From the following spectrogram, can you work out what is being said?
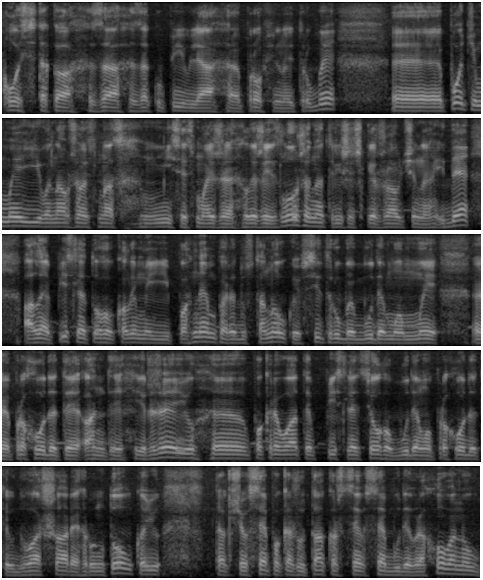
Ось така за закупівля е, профільної труби. Е, Потім ми її, вона вже ось у нас місяць майже лежить зложена, трішечки ржавчина йде. Але після того, коли ми її погнемо перед установкою, всі труби будемо ми е, проходити антиіржею, покривати. Після цього будемо проходити в два шари ґрунтовкою. Так що все покажу. Також це все буде враховано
